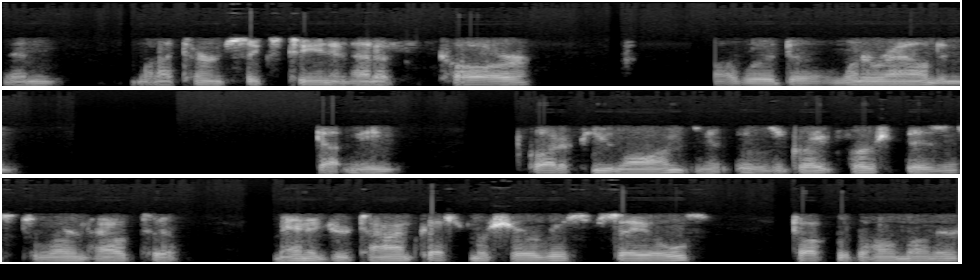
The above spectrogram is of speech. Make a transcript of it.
then when I turned 16 and had a car, I would uh, went around and got me quite a few lawns, and it, it was a great first business to learn how to manage your time, customer service, sales, talk with the homeowners.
